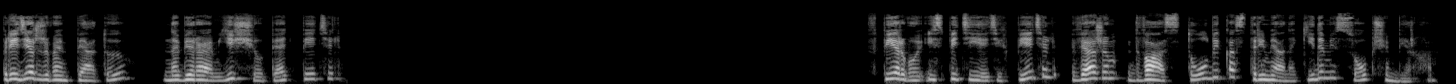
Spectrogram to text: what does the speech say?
Придерживаем пятую, набираем еще 5 петель. Первую из пяти этих петель вяжем 2 столбика с тремя накидами с общим верхом.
